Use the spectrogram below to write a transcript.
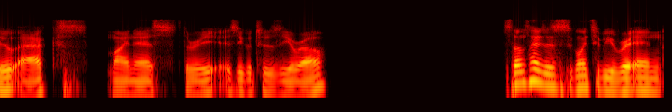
2x minus 3 is equal to 0. Sometimes this is going to be written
